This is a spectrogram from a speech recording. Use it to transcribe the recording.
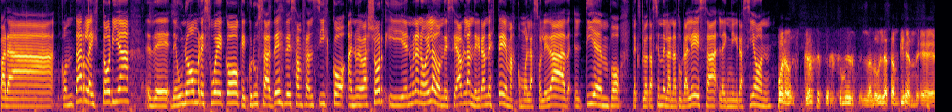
para contar la historia de, un hombre sueco que cruza desde San Francisco a Nueva York y en una novela donde se hablan de grandes temas? Temas como la soledad, el tiempo, la explotación de la naturaleza, la inmigración. Bueno, gracias por resumir la novela también. Eh,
